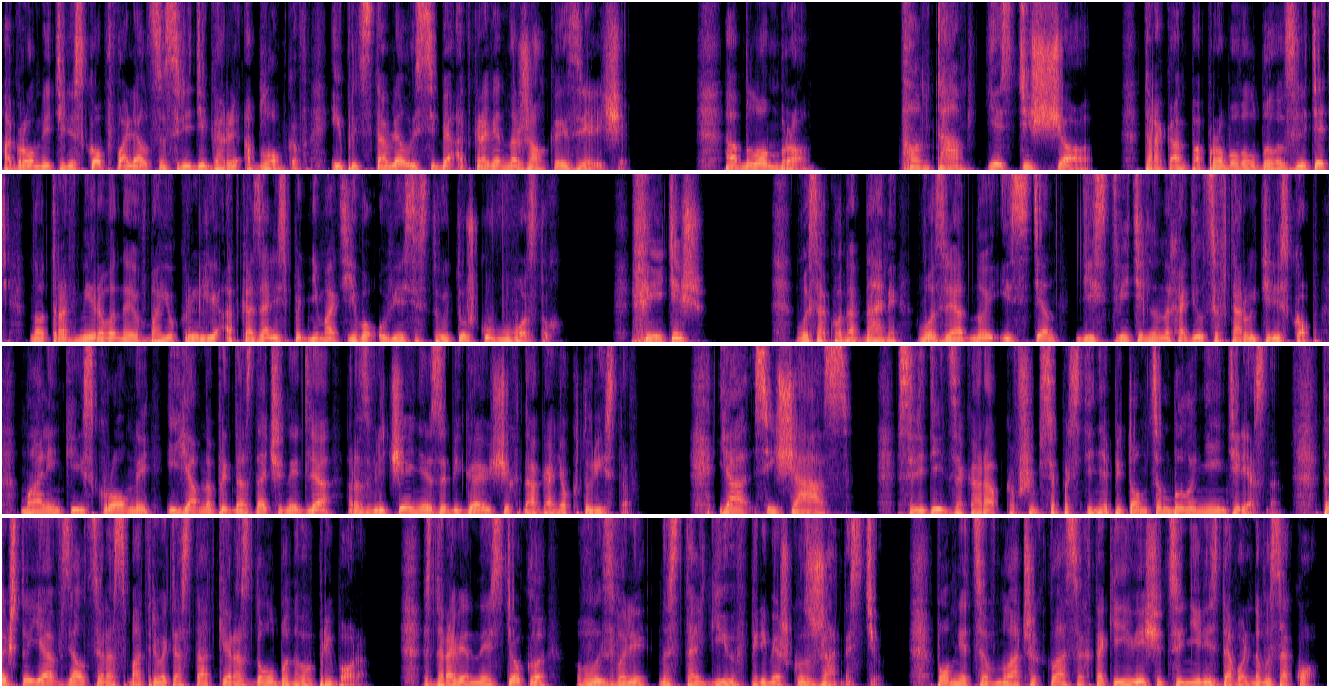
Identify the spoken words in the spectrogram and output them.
Огромный телескоп валялся среди горы обломков и представлял из себя откровенно жалкое зрелище. «Облом, бро!» «Вон там есть еще!» Таракан попробовал было взлететь, но травмированные в бою крылья отказались поднимать его увесистую тушку в воздух. «Фитиш?» Высоко над нами, возле одной из стен, действительно находился второй телескоп, маленький скромный и явно предназначенный для развлечения забегающих на огонек туристов. «Я сейчас!» Следить за карабкавшимся по стене питомцем было неинтересно, так что я взялся рассматривать остатки раздолбанного прибора. Здоровенные стекла вызвали ностальгию вперемешку с жадностью. Помнится, в младших классах такие вещи ценились довольно высоко.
